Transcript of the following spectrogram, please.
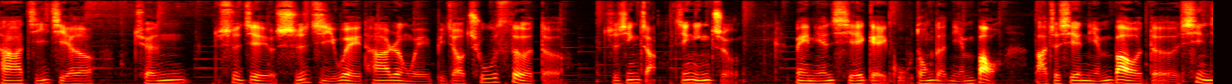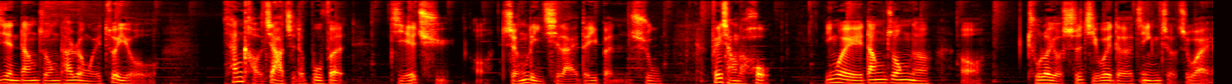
他集结了全世界有十几位他认为比较出色的执行长、经营者。每年写给股东的年报，把这些年报的信件当中，他认为最有参考价值的部分截取哦，整理起来的一本书，非常的厚。因为当中呢，哦，除了有十几位的经营者之外，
